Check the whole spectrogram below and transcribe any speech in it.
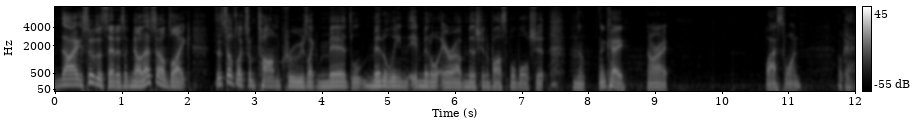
no. As soon as I said, it, it's like no. That sounds like that sounds like some Tom Cruise like mid middling middle era of Mission Impossible bullshit. No. Okay. All right. Last one. Okay,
